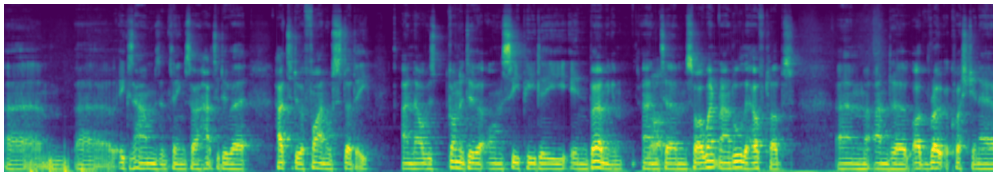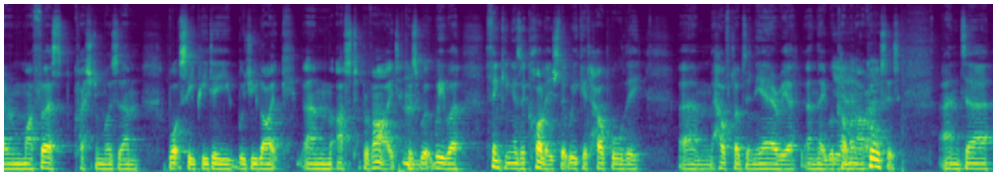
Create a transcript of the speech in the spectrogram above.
um, uh, exams and things, So I had to do a had to do a final study, and I was going to do it on CPD in Birmingham, and Right. um, so I went round all the health clubs, um, and uh, I wrote a questionnaire, and my first question was, um, "What CPD would you like um, us to provide?" Because Mm. we, we were thinking as a college that we could help all the um, health clubs in the area, and they would come on our right. courses, and. Uh,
